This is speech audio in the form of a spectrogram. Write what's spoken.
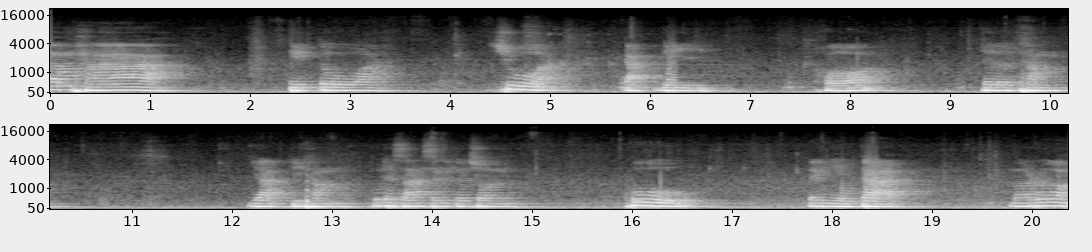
นำพา ติดตัว ชั่วกับดี ขอเจริญธรรม อยากที่ทำ สนิกชน ผู้ได้มีโอกาส มาร่วม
